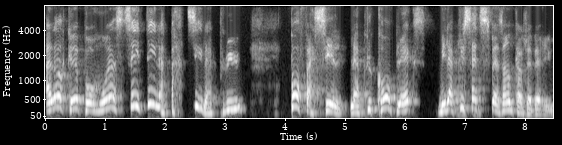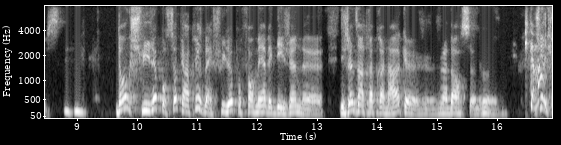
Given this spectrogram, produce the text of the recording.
Alors que pour moi, c'était la partie la plus, pas facile, la plus complexe, mais la plus satisfaisante quand j'avais réussi. Mm-hmm. Donc, je suis là pour ça. Puis en plus, ben, je suis là pour former avec des jeunes, euh, des jeunes entrepreneurs que j'adore ça. Puis comment je, suis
